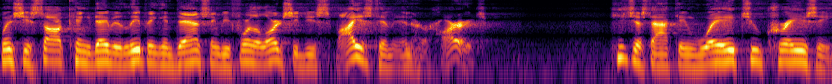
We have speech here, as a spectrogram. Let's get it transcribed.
when she saw King David leaping and dancing before the Lord, she despised him in her heart. He's just acting way too crazy.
